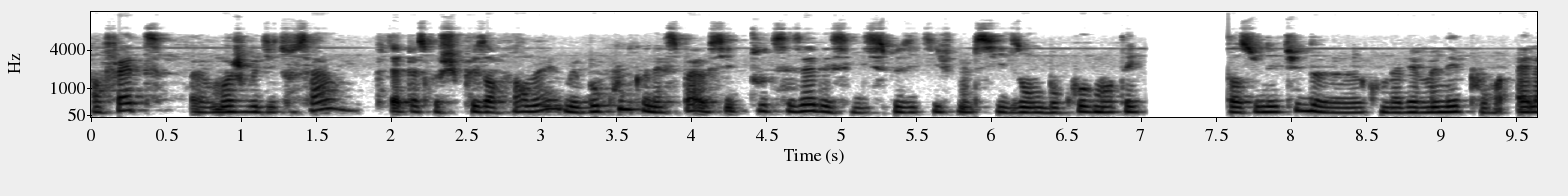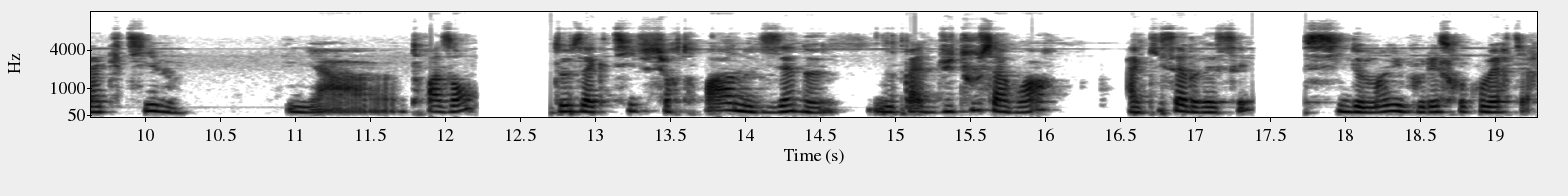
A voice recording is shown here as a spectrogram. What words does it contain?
qu'en fait, moi je vous dis tout ça, peut-être parce que je suis plus informée, mais beaucoup ne connaissent pas aussi toutes ces aides et ces dispositifs, même s'ils ont beaucoup augmenté. Dans une étude qu'on avait menée pour Elle Active il y a trois ans, deux actifs sur trois nous disaient de ne pas du tout savoir à qui s'adresser si demain ils voulaient se reconvertir.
